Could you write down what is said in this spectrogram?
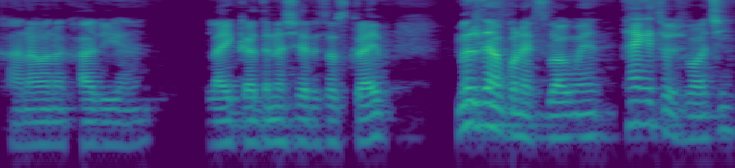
खाना वाना खा लिया है। लाइक कर देना शेयर सब्सक्राइब मिलते हैं आपको नेक्स्ट ब्लॉग में। Thank you so much watching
